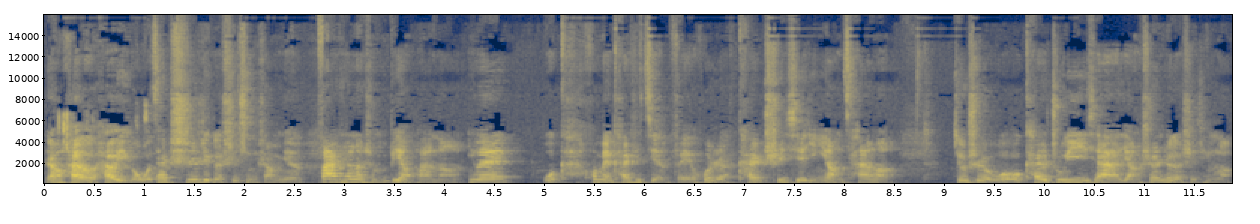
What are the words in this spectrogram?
然后还有还有一个，我在吃这个事情上面发生了什么变化呢？因为我开后面开始减肥或者开始吃一些营养餐了，就是我我开始注意一下养生这个事情了。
